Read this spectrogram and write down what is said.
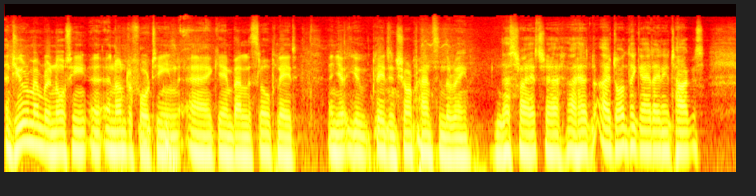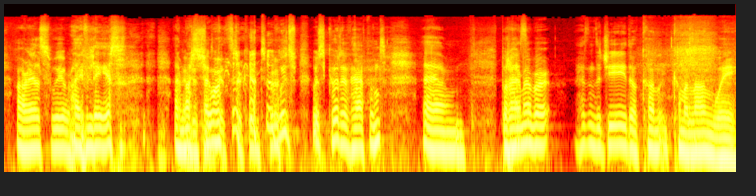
And do you remember noting uh, an under 14 uh, game Ballinasloe played and you, you played in short pants in the rain? That's right. Yeah, I had. I don't think I had any togs, or else we arrived late. I'm not sure, which which could have happened. Um, but I remember. Hasn't the GAA though come come a long way?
